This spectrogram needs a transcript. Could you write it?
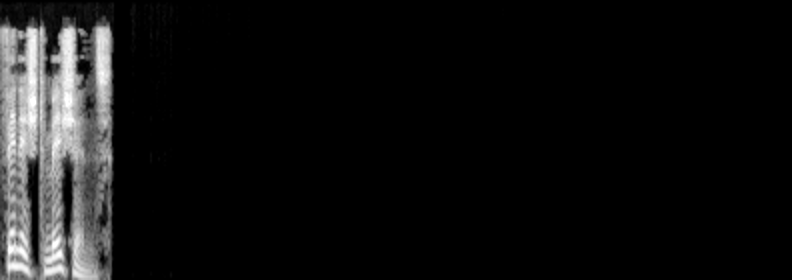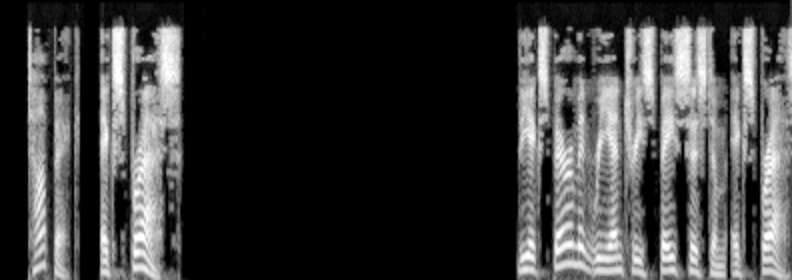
Finished missions Express The Experiment Reentry Space System (Express)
